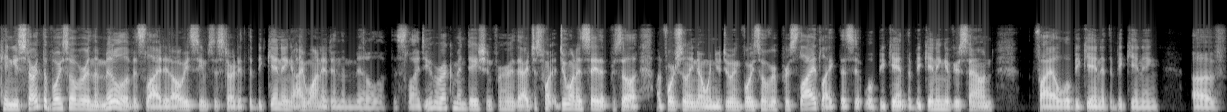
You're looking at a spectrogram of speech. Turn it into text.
can you start the voiceover in the middle of a slide? It always seems to start at the beginning. I want it in the middle of the slide. Do you have a recommendation for her there? I just want, do want to say that Priscilla, unfortunately, no, when you're doing voiceover per slide like this, it will begin, the beginning of your sound file will begin at the beginning of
